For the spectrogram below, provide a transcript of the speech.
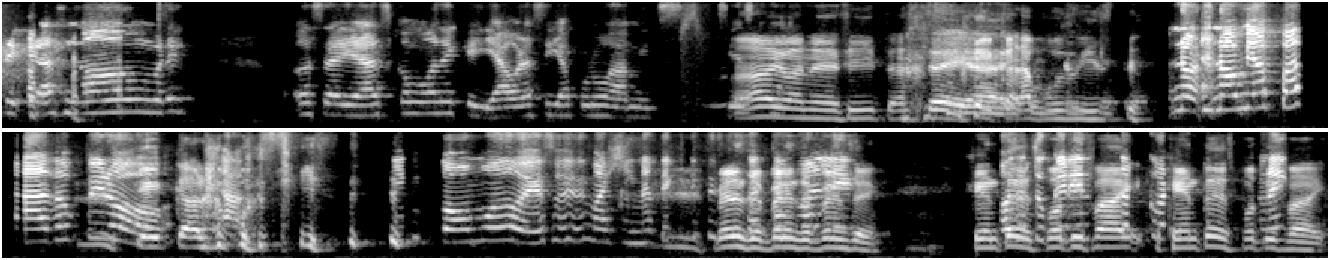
te creas, no, hombre. O sea, ya es como de que ya ahora sí ya puro amits. Sí, Ay, como- Vanesita. sí, ¿Qué ay, cara pusiste? No, no me ha pasado, pero ¿Qué cara pusiste? incómodo eso. Imagínate que te Espérense, espérense, el- espérense. Gente O sea, de querías Spotify, gente de Spotify,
